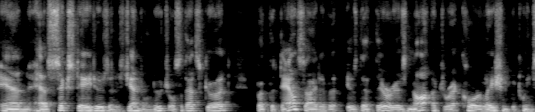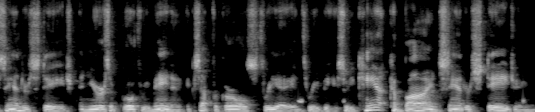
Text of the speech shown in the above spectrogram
and has six stages and is gender neutral, so that's good. But the downside of it is that there is not a direct correlation between Sanders stage and years of growth remaining, except for girls 3A and 3B. So you can't combine Sanders staging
